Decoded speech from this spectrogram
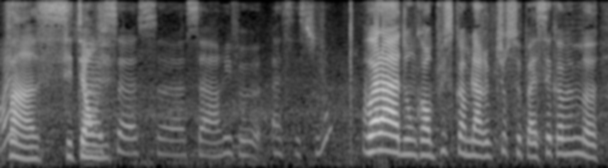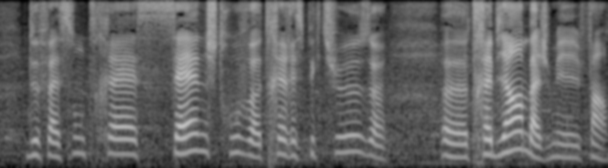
Enfin, c'était en... ça, ça, arrive assez souvent. Voilà, donc en plus comme la rupture se passait quand même de façon très saine, je trouve, très respectueuse, très bien, bah je enfin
